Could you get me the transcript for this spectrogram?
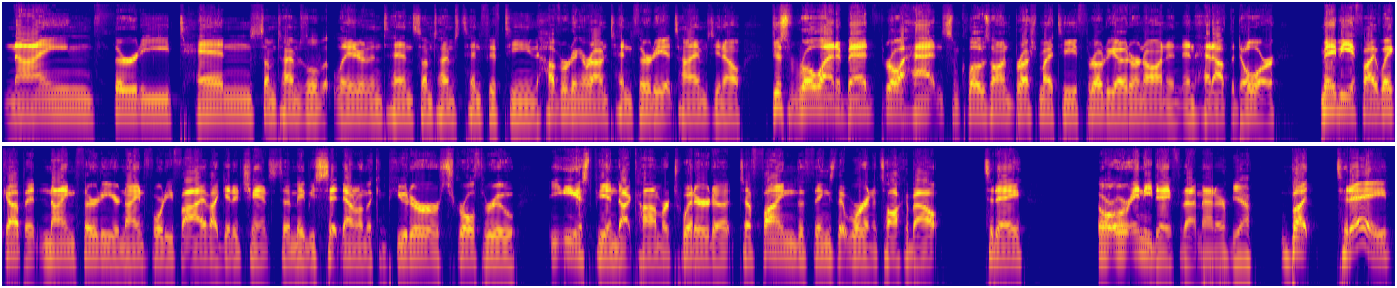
9 10 sometimes a little bit later than 10 sometimes 10:15, hovering around 10:30 at times you know just roll out of bed throw a hat and some clothes on brush my teeth throw deodorant on and, and head out the door maybe if i wake up at 9.30 or 9.45 i get a chance to maybe sit down on the computer or scroll through espn.com or twitter to, to find the things that we're going to talk about today or, or any day for that matter Yeah. but today,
